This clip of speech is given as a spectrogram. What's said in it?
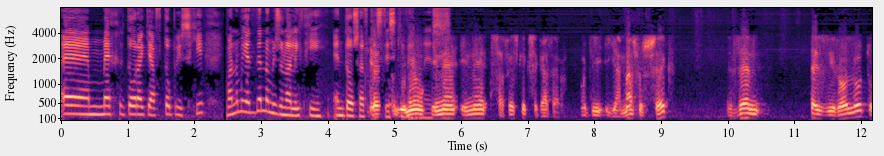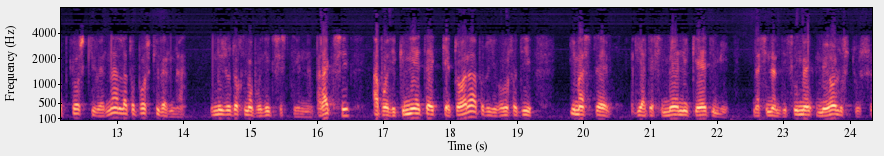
ε, μέχρι τώρα και αυτό που ισχύει. Μάλλον γιατί δεν νομίζω να λυθεί εντός αυτής της κυβέρνησης; Είναι, είναι σαφές και ξεκάθαρο ότι για μας ο ΣΕΚ δεν παίζει ρόλο το ποιος κυβερνά, αλλά το πώς κυβερνά. Νομίζω το έχουμε αποδείξει στην πράξη. Αποδεικνύεται και τώρα από το γεγονός ότι είμαστε διατεθειμένοι και έτοιμοι να συναντηθούμε με όλους τους ε,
